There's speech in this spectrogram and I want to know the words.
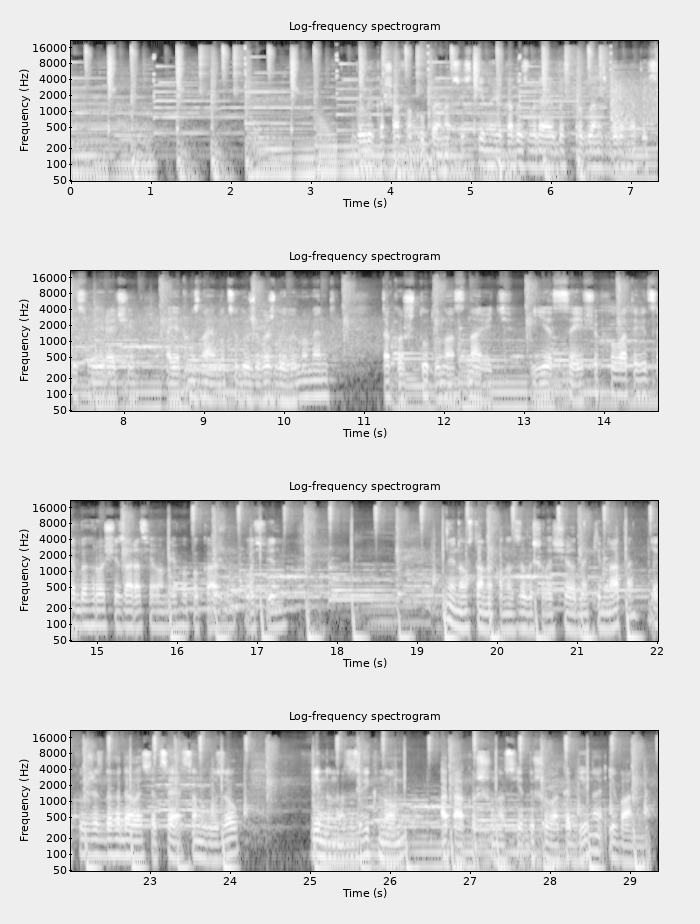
Велика шафа купе на всю стіну, яка дозволяє без проблем зберігати всі свої речі. А як ми знаємо, це дуже важливий момент. Також тут у нас навіть є сейф, щоб ховати від себе гроші. Зараз я вам його покажу. Ось він. Ну і наостанок у нас залишилася ще одна кімната, як ви вже здогадалися, це санвузол. Він у нас з вікном, а також у нас є душова кабіна і ванна.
